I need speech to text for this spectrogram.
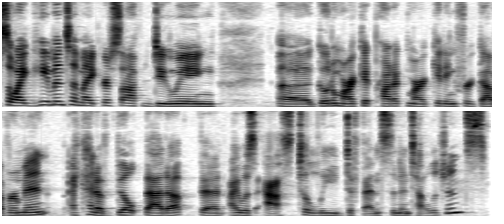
So I came into Microsoft doing uh, go to market product marketing for government. I kind of built that up. Then I was asked to lead defense and intelligence.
